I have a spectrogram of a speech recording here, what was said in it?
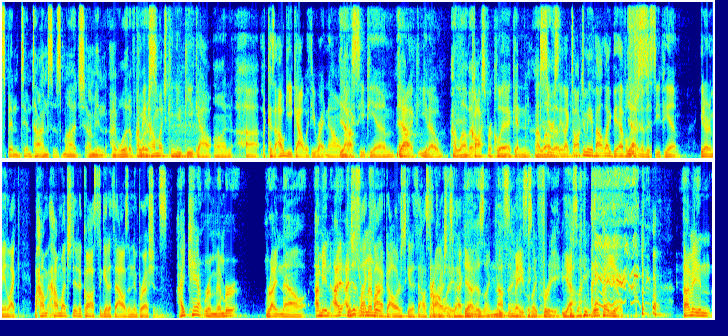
spend 10 times as much, I mean, I would, of course. I mean, how much can you geek out on? Uh, because I'll geek out with you right now on Yeah. like CPM and Yeah. like you know, I love it. cost per click and I love seriously, it. like talk to me about like the evolution Yes. of the CPM. You know what I mean? Like how how much did it cost to get a thousand impressions? I can't remember right now. I mean, I, I just like remember five dollars to get a thousand Probably. impressions back yeah, then? it was like nothing. It amazing. was like free. Yeah. It was like, we'll pay you. I mean,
